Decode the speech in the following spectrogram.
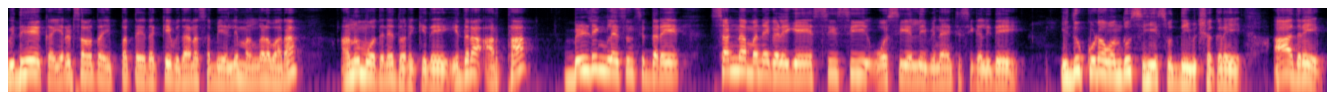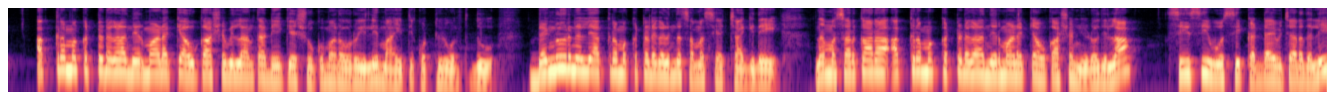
ವಿಧೇಯಕ ಎರಡು ಸಾವಿರದ ಇಪ್ಪತ್ತೈದಕ್ಕೆ ವಿಧಾನಸಭೆಯಲ್ಲಿ ಮಂಗಳವಾರ ಅನುಮೋದನೆ ದೊರಕಿದೆ. ಇದರ ಅರ್ಥ, ಬಿಲ್ಡಿಂಗ್ ಲೈಸೆನ್ಸ್ ಇದ್ದರೆ ಸಣ್ಣ ಮನೆಗಳಿಗೆ ಸಿ ಸಿ ಒ ಸಿಯಲ್ಲಿ ವಿನಾಯಿತಿ ಸಿಗಲಿದೆ. ಇದು ಕೂಡ ಒಂದು ಸಿಹಿ ಸುದ್ದಿ ವೀಕ್ಷಕರೇ. ಆದರೆ, ಅಕ್ರಮ ಕಟ್ಟಡಗಳ ನಿರ್ಮಾಣಕ್ಕೆ ಅವಕಾಶವಿಲ್ಲ ಅಂತ ಡಿ ಕೆ ಶಿವಕುಮಾರ್ ಅವರು ಇಲ್ಲಿ ಮಾಹಿತಿ ಕೊಟ್ಟಿರುವಂಥದ್ದು. ಬೆಂಗಳೂರಿನಲ್ಲಿ ಅಕ್ರಮ ಕಟ್ಟಡಗಳಿಂದ ಸಮಸ್ಯೆ ಹೆಚ್ಚಾಗಿದೆ. ನಮ್ಮ ಸರ್ಕಾರ ಅಕ್ರಮ ಕಟ್ಟಡಗಳ ನಿರ್ಮಾಣಕ್ಕೆ ಅವಕಾಶ ನೀಡೋದಿಲ್ಲ. ಸಿಸಿಒಸಿ ಕಡ್ಡಾಯ ವಿಚಾರದಲ್ಲಿ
